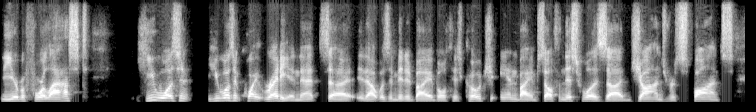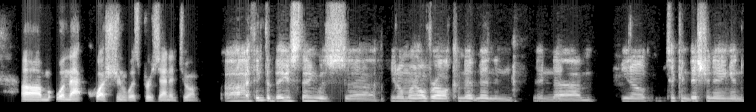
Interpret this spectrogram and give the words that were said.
the year before last, he wasn't he wasn't quite ready, and that's uh, that was admitted by both his coach and by himself. And this was uh, John's response um, when that question was presented to him. Uh, I think the biggest thing was, uh, you know, my overall commitment and and um, you know, to conditioning and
